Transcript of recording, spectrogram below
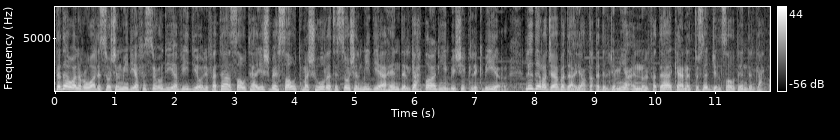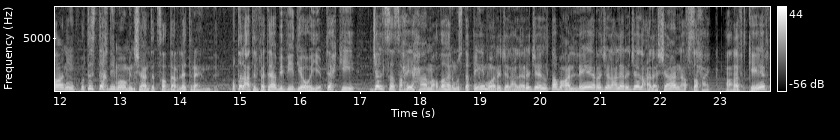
تداول رواد السوشيال ميديا في السعودية فيديو لفتاة صوتها يشبه صوت مشهورة السوشيال ميديا هند القحطاني بشكل كبير لدرجة بدأ يعتقد الجميع أنه الفتاة كانت تسجل صوت هند القحطاني وتستخدمه من شان تتصدر الترند وطلعت الفتاة بفيديو وهي بتحكي جلسة صحيحة مع ظهر مستقيم ورجل على رجل طبعا ليه رجل على رجل؟ علشان أفصحك. عرفت كيف؟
